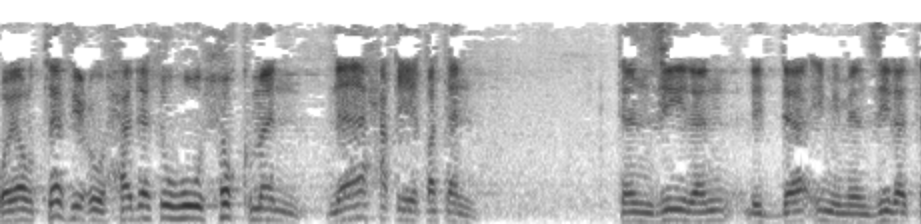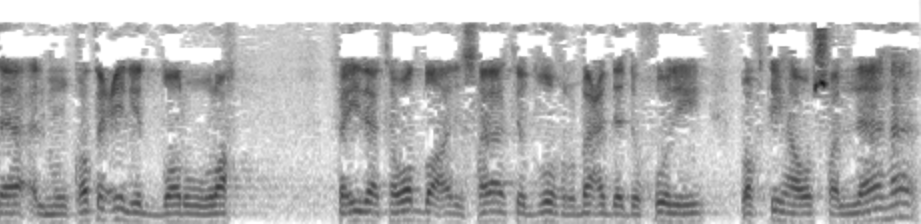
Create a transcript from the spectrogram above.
ويرتفع حدثه حكما لا حقيقة تنزيلا للدائم منزلة المنقطع للضرورة. فإذا توضأ لصلاة الظهر بعد دخول وقتها وصلاها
